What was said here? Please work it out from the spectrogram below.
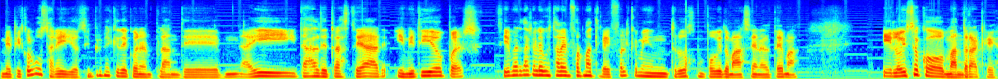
me picó el gusanillo. Siempre me quedé con el plan de mm, ahí y tal, de trastear. Y mi tío, pues sí es verdad que le gusta la informática y fue el que me introdujo un poquito más en el tema. Y lo hizo con Mandrake,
